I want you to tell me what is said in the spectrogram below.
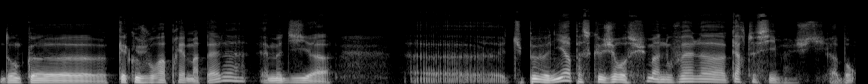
Donc quelques jours après, elle m'appelle, elle me dit Tu peux venir parce que j'ai reçu ma nouvelle carte SIM. Je dis Ah bon?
